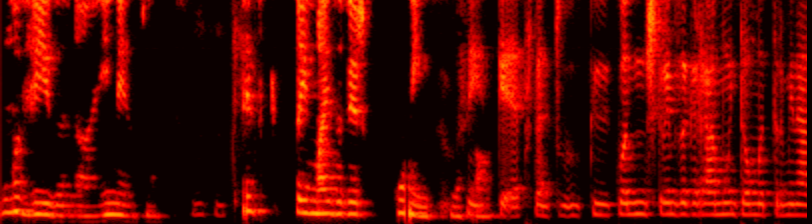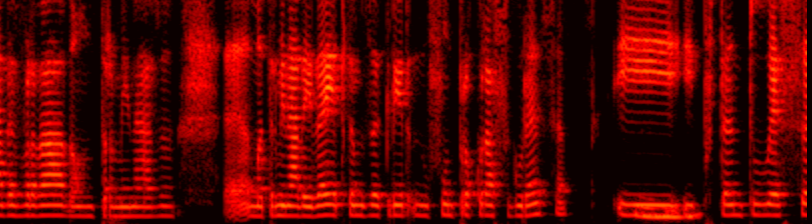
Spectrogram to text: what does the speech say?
uma vida, não é? Imensa. Uhum. Penso que tem mais a ver com isso. Sim, que é, portanto, que quando nos queremos agarrar muito a uma determinada verdade, a um determinado, a uma determinada ideia, estamos a querer, no fundo, procurar segurança e, uhum. e portanto, essa,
